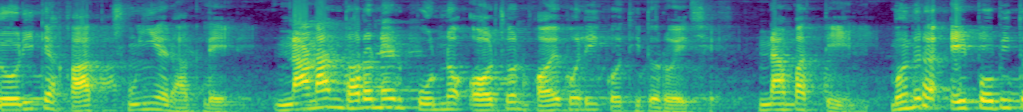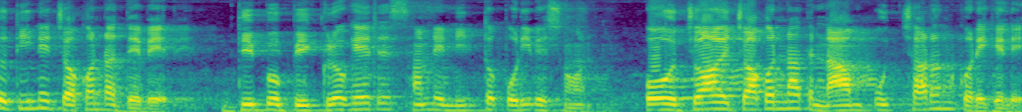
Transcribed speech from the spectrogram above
দড়িতে হাত ছুঁয়ে রাখলে নানান ধরনের পূর্ণ অর্জন হয় বলেই কথিত রয়েছে। নাম্বার তিন। বন্ধুরা, এই পবিত্র দিনে জগন্নাথ দেবের দিব্য বিগ্রহের সামনে নিত্য পরিবেশন ও জয় জগন্নাথ নাম উচ্চারণ করে গেলে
